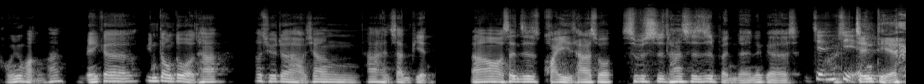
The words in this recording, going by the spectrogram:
洪英煌，他每个运动都有他，他觉得好像他很善变，然后甚至怀疑他说是不是他是日本的那个间谍间谍。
